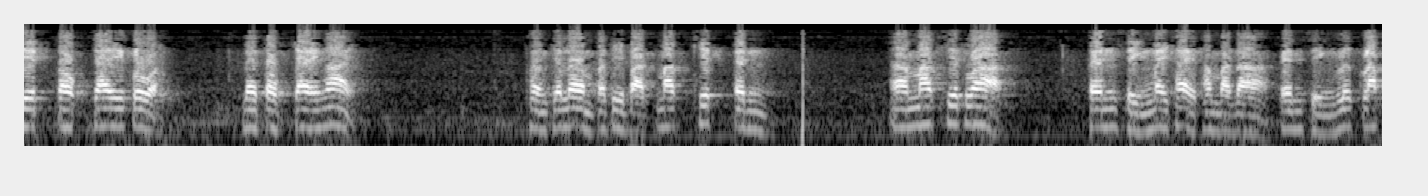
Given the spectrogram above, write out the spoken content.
จิตตกใจกลัวและตกใจง่าย เพิ่งจะเริ่มปฏิบัติมักคิดเป็นมักคิดว่า เป็นสิ่งไม่ใช่ธรรมดา เป็นสิ่งลึกลับ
